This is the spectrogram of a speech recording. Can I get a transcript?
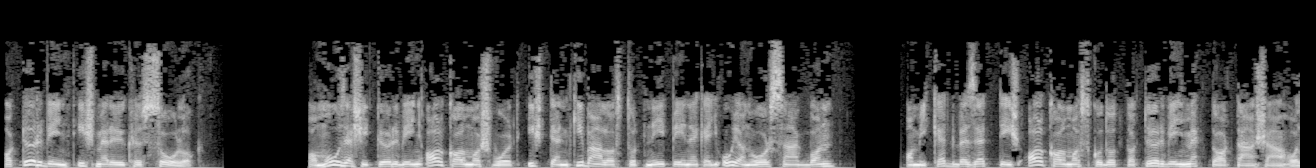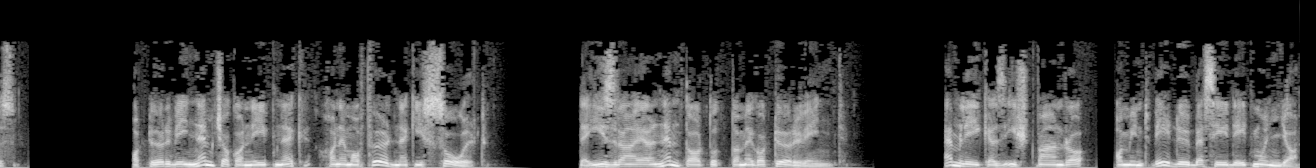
A törvényt ismerőkhöz szólok. A mózesi törvény alkalmas volt Isten kiválasztott népének egy olyan országban, ami kedvezett és alkalmazkodott a törvény megtartásához. A törvény nem csak a népnek, hanem a földnek is szólt. De Izrael nem tartotta meg a törvényt. Emlékez Istvánra, amint védőbeszédét mondja.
